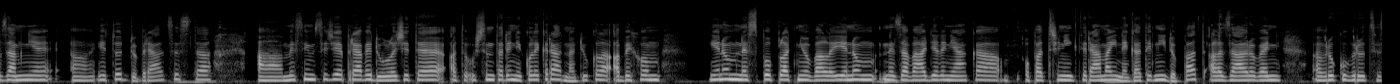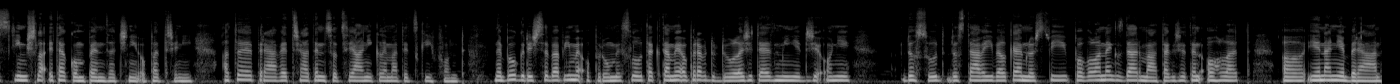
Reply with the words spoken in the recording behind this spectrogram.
Za mě je to dobrá cesta a myslím si, že je právě důležité, a to už jsem tady několikrát naťukla, abychom jenom nespoplatňovali, jenom nezaváděli nějaká opatření, která mají negativní dopad, ale zároveň v ruku v ruce s tím šla i ta kompenzační opatření. A to je právě třeba ten sociální klimatický fond. Nebo když se bavíme o průmyslu, tak tam je opravdu důležité zmínit, že oni dosud dostávají velké množství povolenek zdarma, takže ten ohled uh, je na ně brán.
